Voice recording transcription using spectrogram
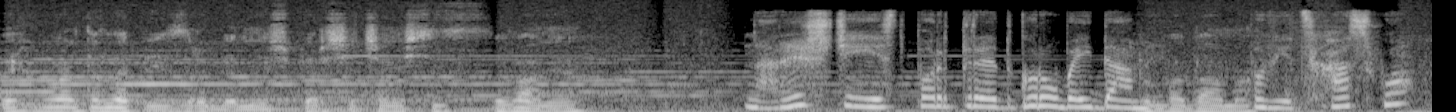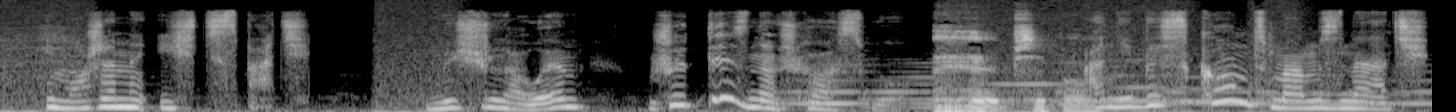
Hogwart lepiej zrobiony niż w pierwszej części, zdecydowanie. Nareszcie jest portret grubej damy. Gruba dama. Powiedz hasło i możemy iść spać. Myślałem, że ty znasz hasło. Przypał. A niby skąd mam znać?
